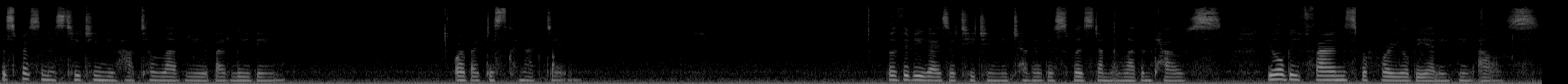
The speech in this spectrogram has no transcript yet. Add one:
this person is teaching you how to love you by leaving or by disconnecting. Both of you guys are teaching each other this wisdom, 11th house. You will be friends before you'll be anything else.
